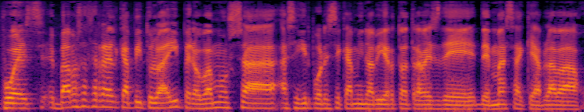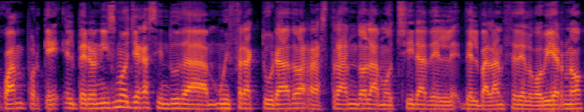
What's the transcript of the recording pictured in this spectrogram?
Pues eh, vamos a cerrar el capítulo ahí, pero vamos a, seguir por ese camino abierto a través de, de Massa que hablaba Juan, porque el peronismo llega sin duda muy fracturado, arrastrando la mochila del, del balance del gobierno.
